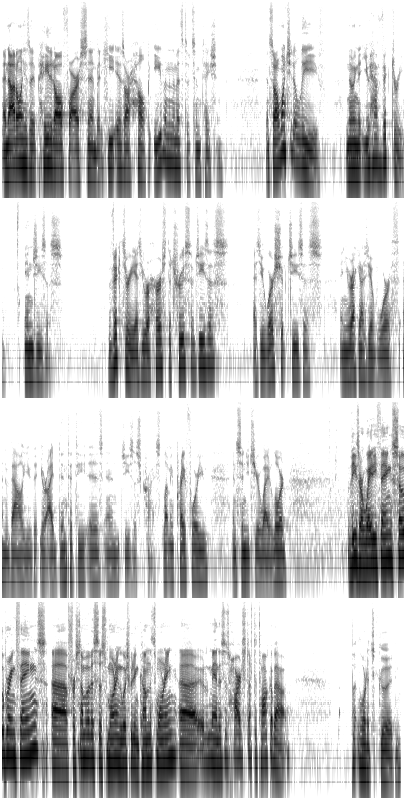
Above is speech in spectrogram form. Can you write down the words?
And not only has He paid it all for our sin, but He is our help, even in the midst of temptation. And so I want you to leave knowing that you have victory in Jesus. Victory as you rehearse the truths of Jesus, as you worship Jesus, and you recognize you have worth and value, that your identity is in Jesus Christ. Let me pray for you and send you to your way. Lord, these are weighty things, sobering things. Uh, for some of us this morning, we wish we didn't come this morning. Uh, man, this is hard stuff to talk about. But Lord, it's good.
